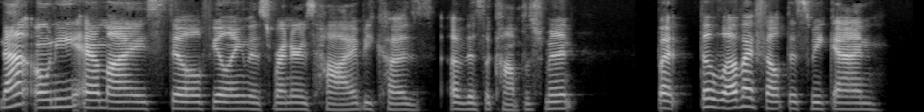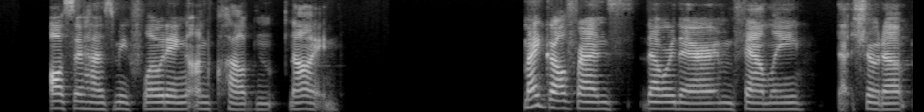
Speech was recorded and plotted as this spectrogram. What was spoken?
Not only am I still feeling this runner's high because of this accomplishment, but the love I felt this weekend also has me floating on cloud nine. My girlfriends that were there and family that showed up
